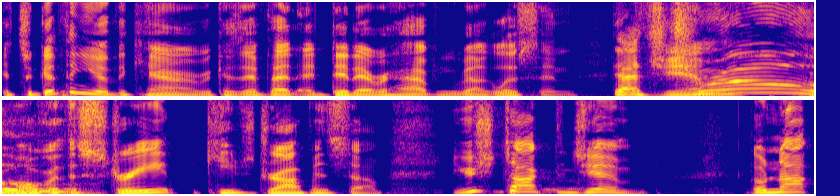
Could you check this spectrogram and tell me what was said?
It's a good thing you have the camera because if that did ever happen, you'd be like, listen, That's Jim true. from over the street keeps dropping stuff. You should talk to Jim. Go knock.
